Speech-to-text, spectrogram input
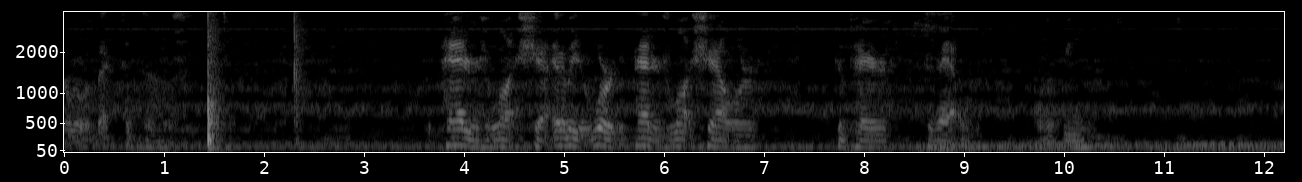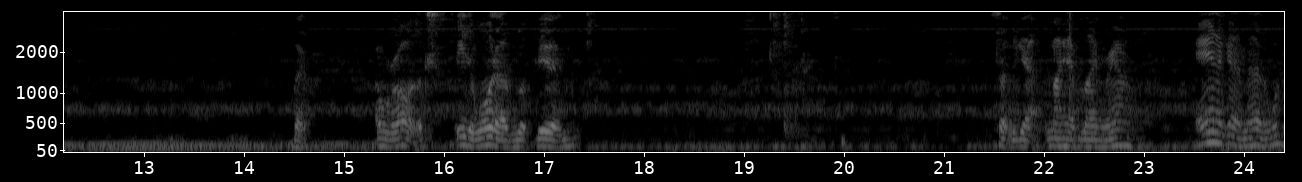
I'll roll it back a couple times The pattern's a lot shallow. I mean, it work. The pattern's a lot shallower compared to that one. I don't know if you, overall, looks either one of them look good. Something you got might have laying around, and I got another one.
